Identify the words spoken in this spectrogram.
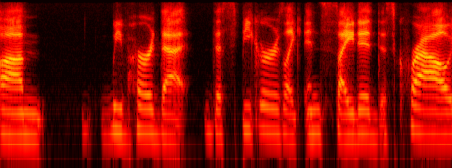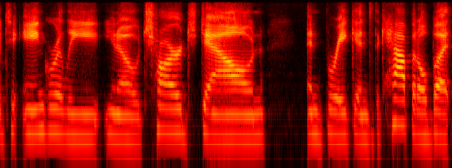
um, we've heard that the speakers like incited this crowd to angrily, you know, charge down and break into the Capitol, but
